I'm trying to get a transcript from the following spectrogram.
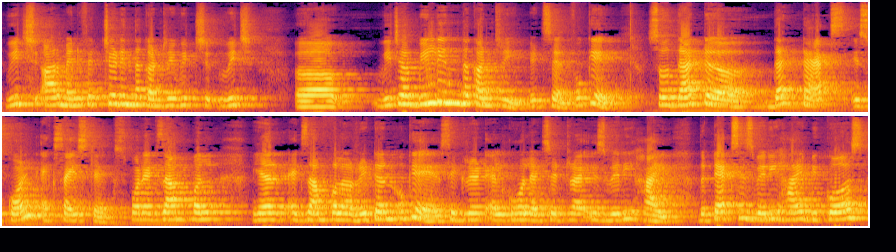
which are manufactured in the country which, which uh, which are built in the country itself okay? So that uh, that tax is called excise tax. For example here example are written okay cigarette alcohol etc is very high. The tax is very high because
